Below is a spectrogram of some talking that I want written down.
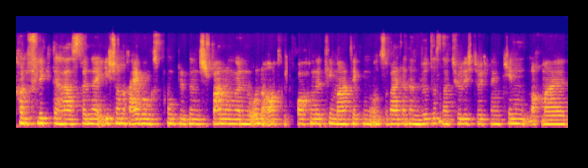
Konflikte hast, wenn da eh schon Reibungspunkte sind, Spannungen, unausgesprochene Thematiken und so weiter, dann wird es natürlich durch dein Kind nochmal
